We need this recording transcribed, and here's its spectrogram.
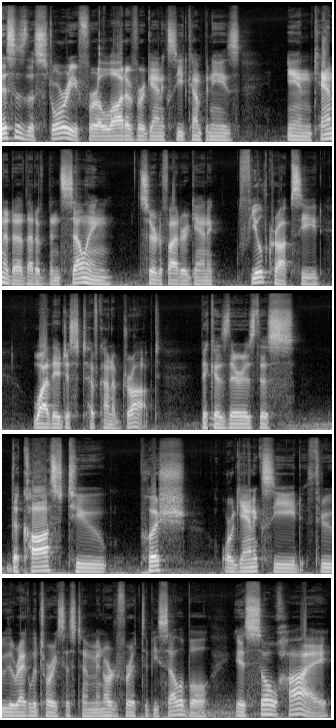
This is the story for a lot of organic seed companies in Canada that have been selling certified organic field crop seed, why they just have kind of dropped. Because there is this, the cost to push organic seed through the regulatory system in order for it to be sellable is so high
